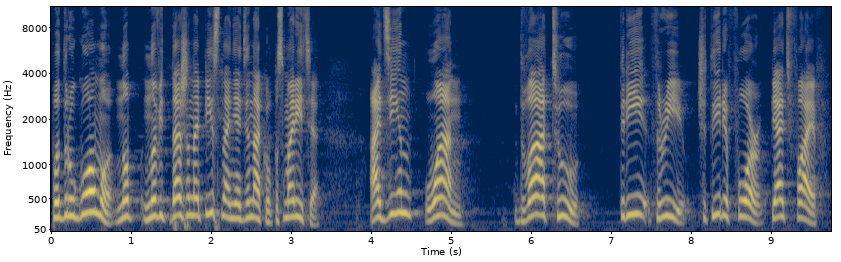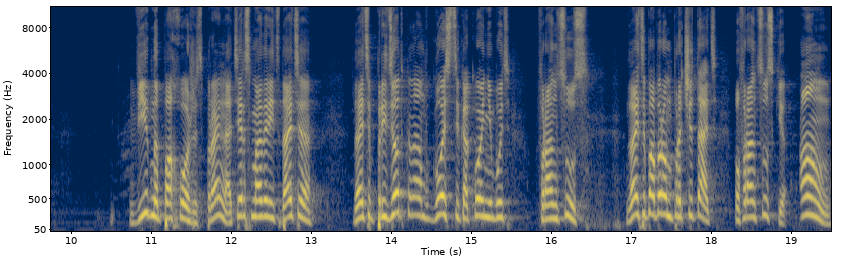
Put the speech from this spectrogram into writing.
по-другому, но, но ведь даже написано они одинаково. Посмотрите. Один – one, два – two, три – three, четыре – four, пять – five. Видно похожесть, правильно? А теперь смотрите, дайте, дайте придет к нам в гости какой-нибудь француз. Давайте попробуем прочитать по-французски. Un,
